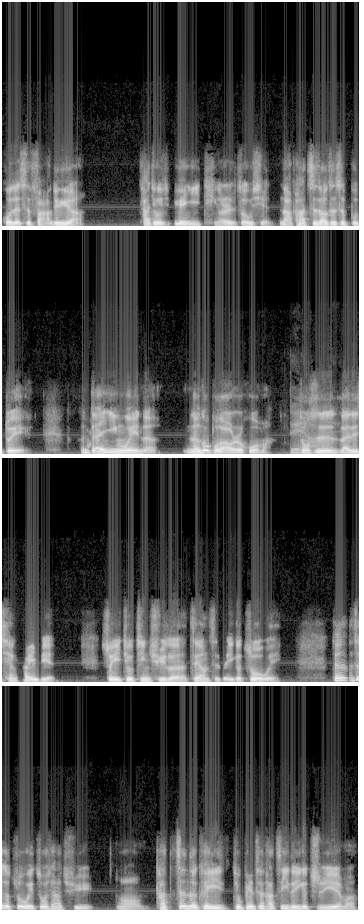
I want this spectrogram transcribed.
或者是法律啊，他就愿意铤而走险，哪怕知道这是不对，但因为呢。能够不劳而获嘛？总是来的钱快一点，所以就进去了这样子的一个作为。但是这个作为做下去哦，他真的可以就变成他自己的一个职业吗？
